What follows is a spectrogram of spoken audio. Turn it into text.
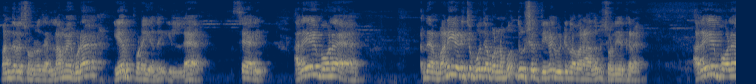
மந்திர சொல்கிறது எல்லாமே கூட ஏற்புடையது இல்லை. சரி. அதே போல் அந்த மணி அடித்து பூஜை பண்ணும்போது துர்சக்திகள் வீட்டுக்குள்ள வராதுன்னு சொல்லியிருக்கிறேன் அதே போல்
